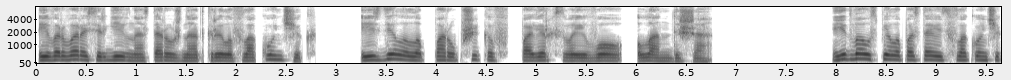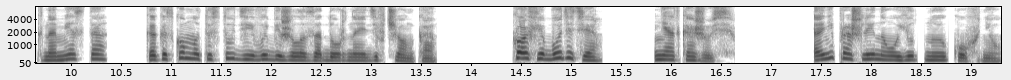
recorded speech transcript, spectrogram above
и Варвара Сергеевна осторожно открыла флакончик и сделала пару пшиков поверх своего ландыша. Едва успела поставить флакончик на место, как из комнаты студии выбежала задорная девчонка. «Кофе будете?» «Не откажусь». Они прошли на уютную кухню.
